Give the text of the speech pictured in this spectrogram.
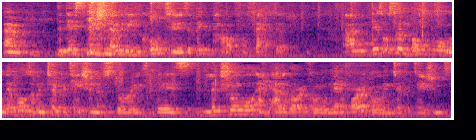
um, the destination that we've been called to is a big, powerful factor. Um, there's also multiple levels of interpretation of stories. There's literal and allegorical or metaphorical interpretations.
